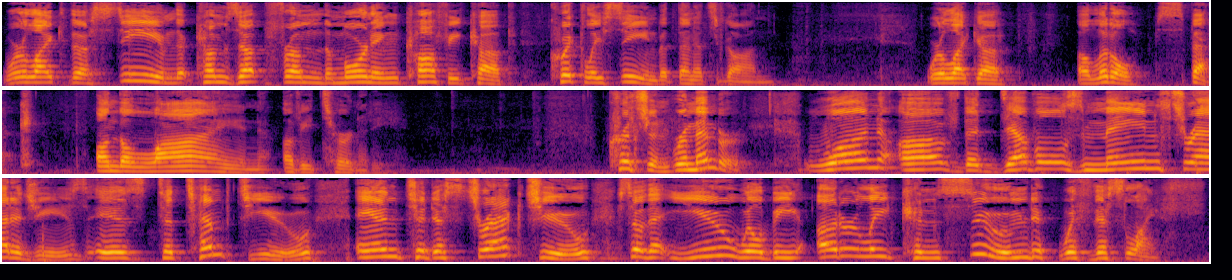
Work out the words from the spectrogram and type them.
We're like the steam that comes up from the morning coffee cup, quickly seen, but then it's gone. We're like a, a little speck on the line of eternity. Christian, remember, one of the devil's main strategies is to tempt you and to distract you so that you will be utterly consumed with this life.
